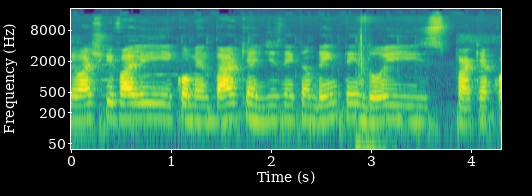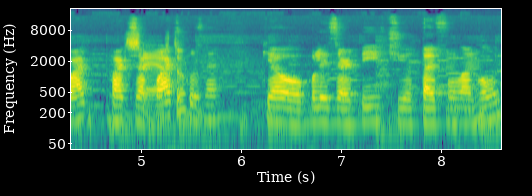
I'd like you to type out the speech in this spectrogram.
eu acho que vale comentar que a Disney também tem dois parque parques Certo. aquáticos, né? Que é o Blizzard Beach e o Typhoon Uhum. Lagoon.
